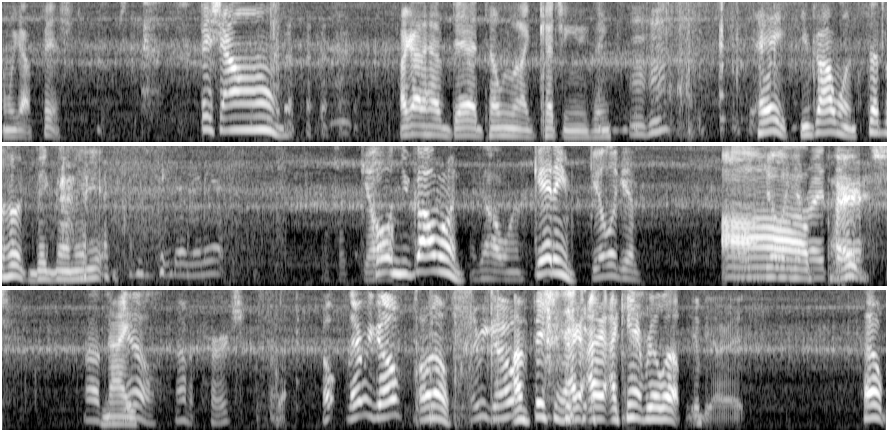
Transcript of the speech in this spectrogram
and we got fish. Fish on! I gotta have dad tell me when I'm catching anything. Mm-hmm. Hey, you got one. Set the hook, big dumb idiot. Big dumb idiot. That's a gill. Colton, you got one. I got one. Get him. Gilligan. Oh, Gilligan right there. perch. No, it's Nice. a gill, not a perch. Oh, there we go. Oh no, There we go. I'm fishing. I, I, I can't reel up. You'll be all right. Help.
